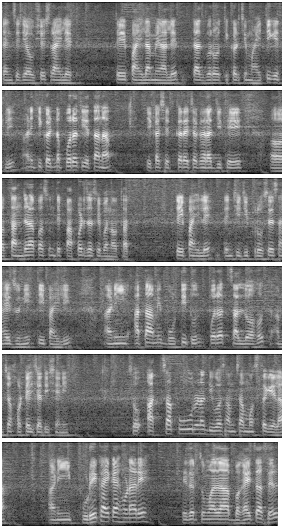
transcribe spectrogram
त्यांचे जे अवशेष राहिलेत ते पाहायला मिळाले. त्याचबरोबर तिकडची माहिती घेतली आणि तिकडनं परत येताना एका शेतकऱ्याच्या घरात जिथे तांदळापासून ते पापड जसे बनवतात ते पाहिले. त्यांची जी प्रोसेस आहे जुनी ती पाहिली. आणि आता आम्ही बोटीतून परत चाललो आहोत आमच्या हॉटेलच्या दिशेने. सो आजचा पूर्ण दिवस आमचा मस्त गेला. आणि पुढे काय काय होणार आहे हे जर तुम्हाला बघायचं असेल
